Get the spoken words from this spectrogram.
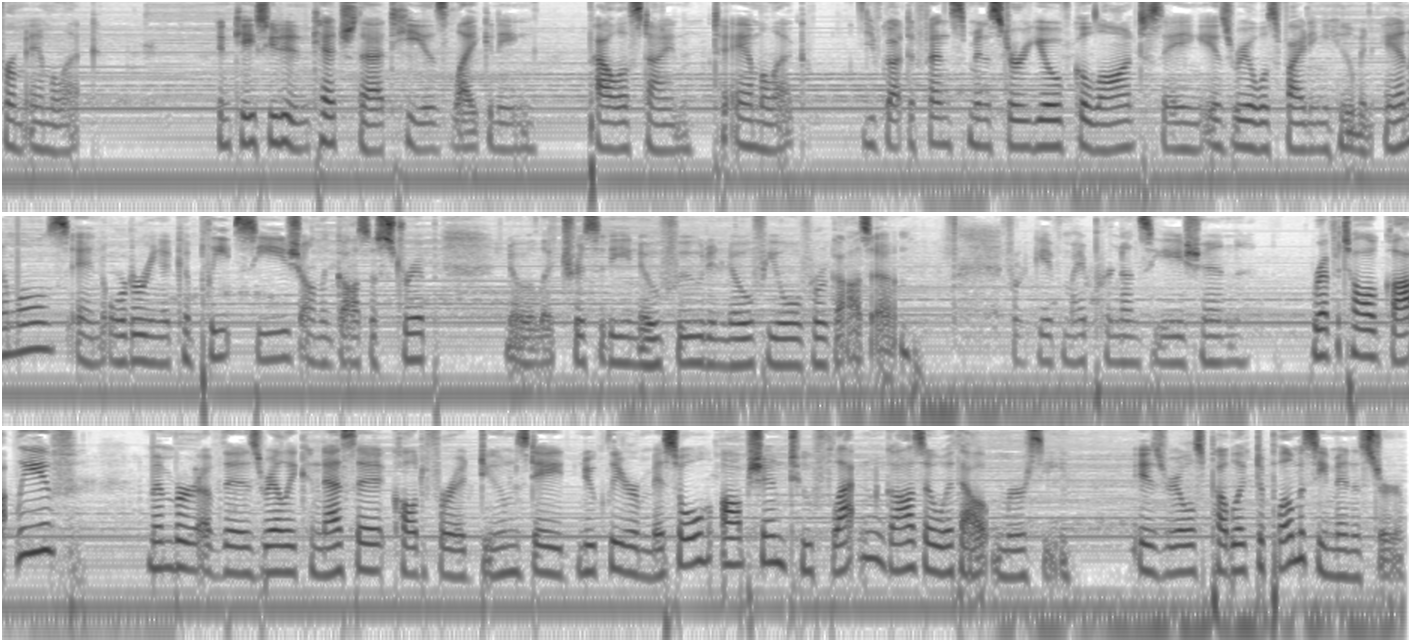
from Amalek. In case you didn't catch that, he is likening Palestine to Amalek. You've got Defense Minister Yoav Gallant saying Israel was fighting human animals and ordering a complete siege on the Gaza Strip. No electricity, no food, and no fuel for Gaza. Forgive my pronunciation. Revital Gottlieb, member of the Israeli Knesset, called for a doomsday nuclear missile option to flatten Gaza without mercy. Israel's public diplomacy minister,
